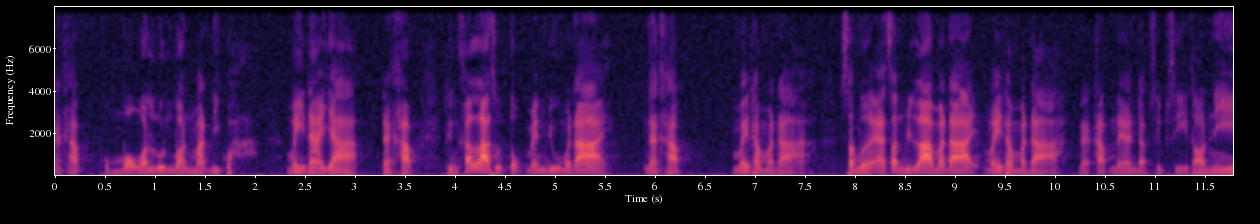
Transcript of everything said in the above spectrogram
นะครับ ผมมองว่าลุ้นบอลมัดดีกว่า ไม่น่ายากนะครับ ถึงขั้นล่าสุดตกแมนยูมาได้นะครับ ไม่ธรรมดา เสมอแอสตันวิลล่ามาได้ไม่ธรรมดานะครับในอันดับ 14 ตอนนี้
